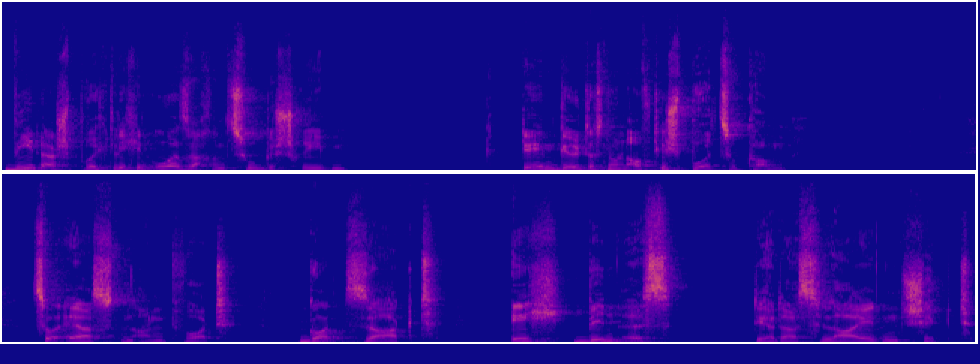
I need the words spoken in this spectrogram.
widersprüchlichen Ursachen zugeschrieben. Dem gilt es nun auf die Spur zu kommen. Zur ersten Antwort. Gott sagt, ich bin es, der das Leiden schickt.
